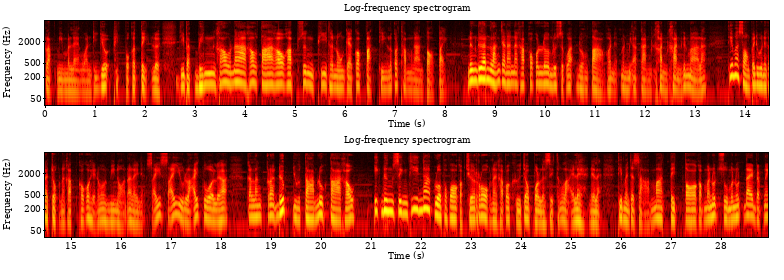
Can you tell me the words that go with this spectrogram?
กลับมีแมลงวันที่เยอะผิดปกติเลย ที่แบบบินเข้าหน้าเข้าตาเขาครับ ซึ่งพี่ธนงแกก็ปัดทิ้งแล้วก็ทำงานต่อไปหนึ่งเดือนหลังจากนั้นนะครับเขาก็เริ่มรู้สึกว่าดวงตาของเขาเนี่ยมันมีอาการคันๆขึ้นมาแล้ว ที่มาส่องไปดูในกระจกนะครับเขาก็เห็นว่ามันมีหนอนอะไรเนี่ยใสๆอยู่หลายตัวเลยฮะกำลังกระดึบอยู่ตามลูกตาเขาอีกหนึ่งสิ่งที่น่ากลัวพอๆกับเชื้อโรคนะครับ ก็คือเจ้าปรสิตทั้งหลายแหล่นี่แหละ ที่มันจะสามารถติดต่อกับมนุษย์สู่มนุษย์ได้แบบง่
